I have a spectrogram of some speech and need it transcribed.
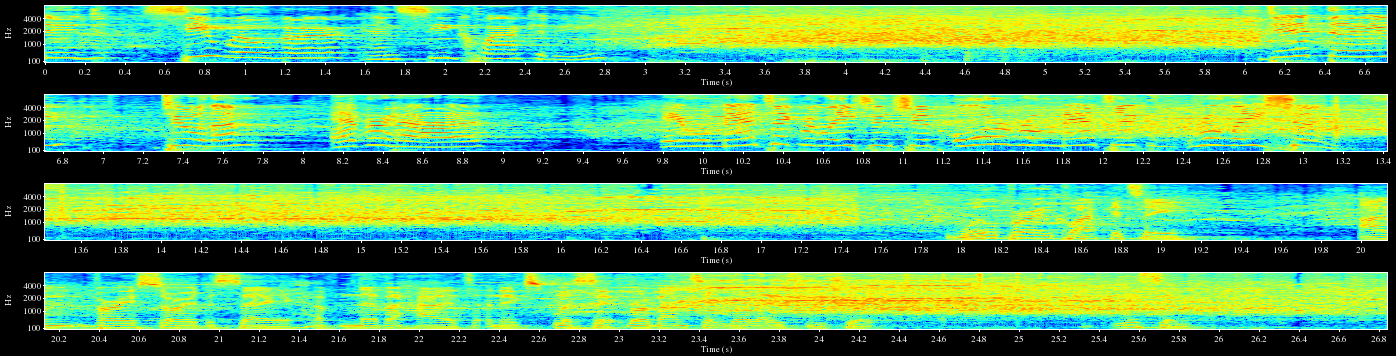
Did C. Wilbur and C. Quackity, did they, two of them, ever have a romantic relationship or romantic relations? Wilbur and Quackity, I'm very sorry to say, have never had an explicit romantic relationship. Listen,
